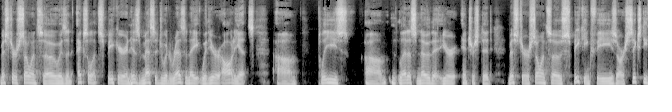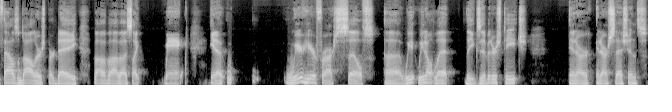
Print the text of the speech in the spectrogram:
Mister So and So is an excellent speaker, and his message would resonate with your audience. Um, please um, let us know that you're interested. Mr. So and so's speaking fees are $60,000 per day, blah, blah, blah, blah. It's like, you know, we're here for ourselves. Uh, we, we don't let the exhibitors teach in our, in our sessions.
